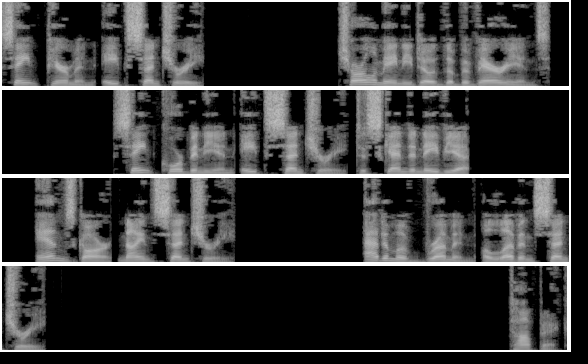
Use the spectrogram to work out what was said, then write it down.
Saint Pirmin 8th century. Charlemagne to the Bavarians Saint Corbinian 8th century to Scandinavia. Ansgar 9th century. Adam of Bremen 11th century. Topic.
